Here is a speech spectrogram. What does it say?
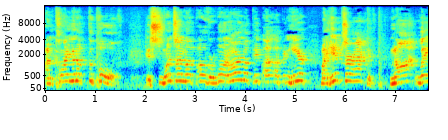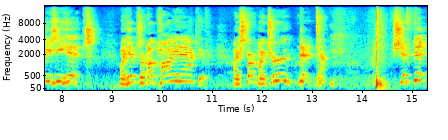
I'm climbing up the pole. Is once I'm up over one arm up, hip, uh, up in here, my hips are active, not lazy hips. My hips are up high and active. I start my turn, shift it,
